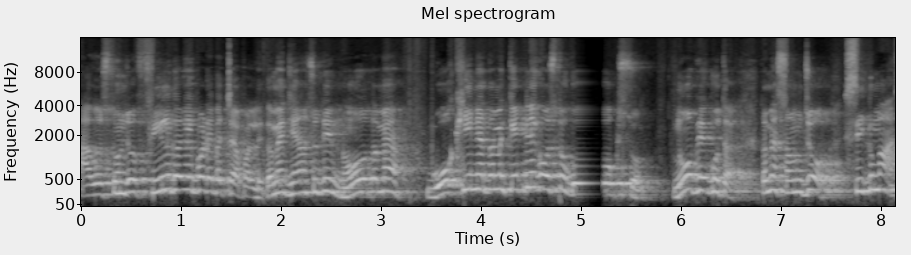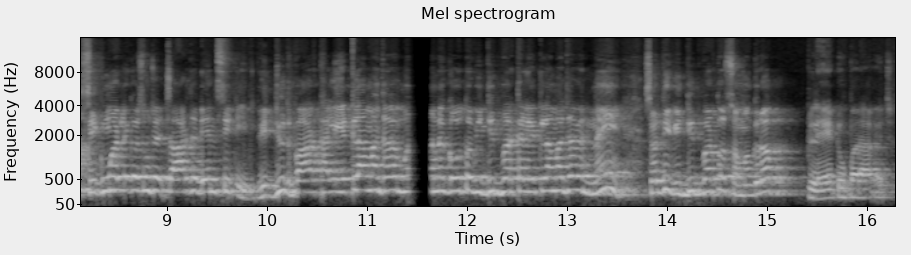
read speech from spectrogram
આ વસ્તુને જો ફીલ કરવી પડે બચ્ચા પર તમે જ્યાં સુધી નો તમે ગોખીને તમે કેટલીક વસ્તુ ગોખશો, નો ભેગું થાય. તમે સમજો, સિગ્મા સિગ્મા એટલે કે શું છે? ચાર્જ ડેન્સિટી વિદ્યુત ભાર ખાલી એટલામાં જ આવે, મને કહું તો વિદ્યુત ભાર ખાલી એટલામાં જ આવે? નહીં. સરથી વિદ્યુત ભાર તો સમગ્ર પ્લેટ ઉપર આવે છે.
